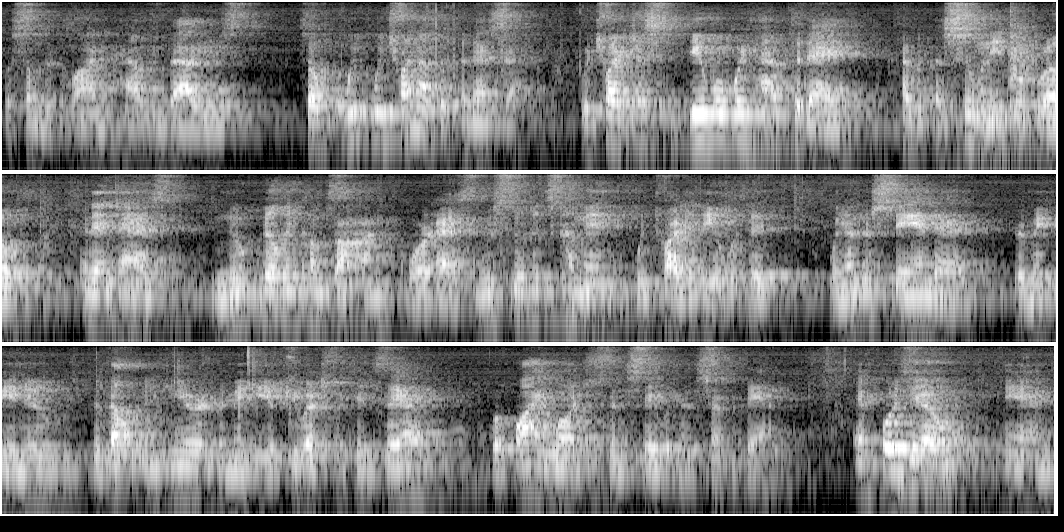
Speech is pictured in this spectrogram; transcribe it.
with some decline in housing values. So we, we try not to finesse that. We try to just deal with what we have today, have, assume an equal growth, and then as new building comes on, or as new students come in, we try to deal with it. We understand that there may be a new development here, there may be a few extra kids there, but by and large, it's gonna stay within a certain band. And Porzio and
